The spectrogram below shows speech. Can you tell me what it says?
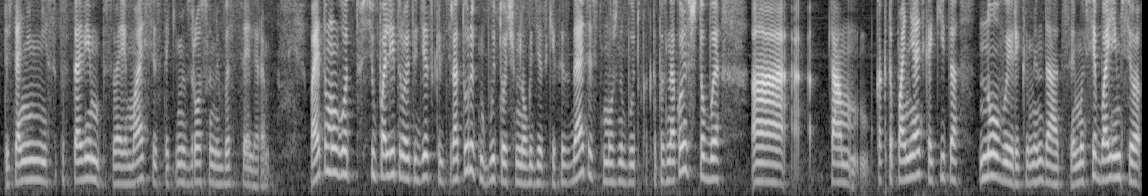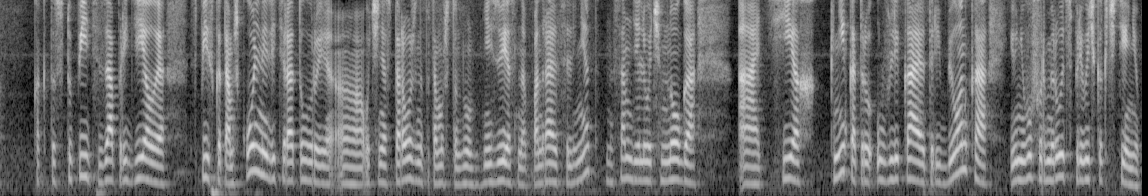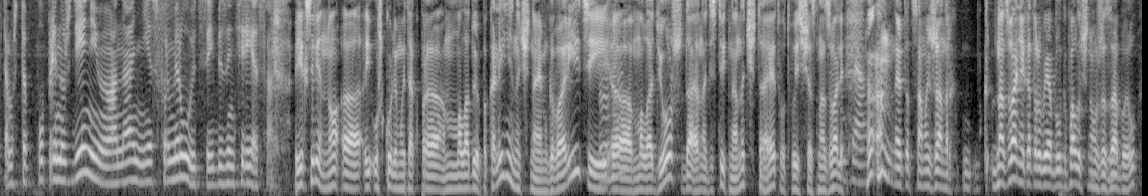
То есть они несопоставимы по своей массе с такими взрослыми бестселлерами. Поэтому вот всю палитру этой детской литературы, будет очень много детских издательств, можно будет как-то познакомиться, чтобы а, там как-то понять какие-то новые рекомендации. Мы все боимся как-то ступить за пределы списка там школьной литературы э, очень осторожно, потому что ну, неизвестно, понравится или нет. На самом деле очень много э, тех книг, которые увлекают ребенка, и у него формируется привычка к чтению, потому что по принуждению она не сформируется и без интереса. Екатерина, но э, у школе мы так про молодое поколение начинаем говорить, и угу. э, молодежь, да, она действительно, она читает, вот вы сейчас назвали да. этот самый жанр, название которого я благополучно уже забыл.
